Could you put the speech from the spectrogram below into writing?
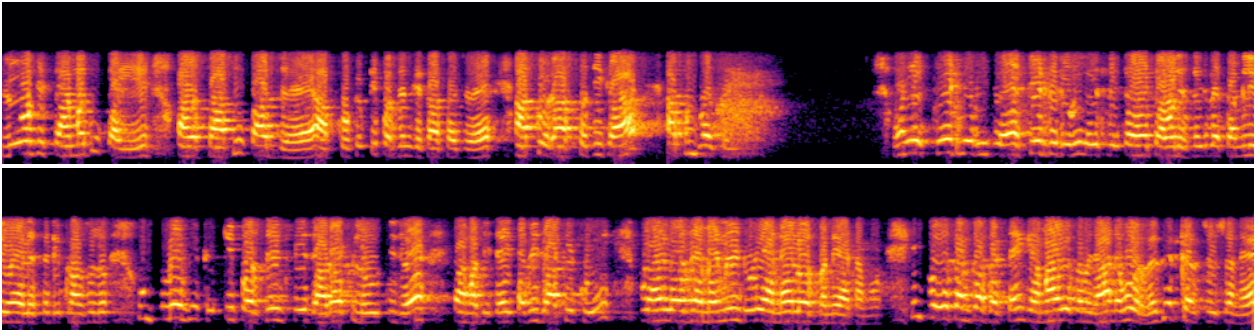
लोगों की सहमति चाहिए और साथ ही साथ जो है आपको 50 परसेंट के साथ साथ जो है आपको राष्ट्रपति का अप्रूवल चाहिए। वही स्टेट में भी जो है स्टेट के जो भी लेजिस्लेचर है, चाहे वो लेजिस्लेटिव असेंबली हो या लेजिस्लेटिव काउंसिल हो उसमें भी फिफ्टी परसेंट से ज़्यादा लोगों की जो है, सहमति चाहिए, तभी जाके कोई पुराने लॉज में अमेंडमेंट हो या नया लॉज बनने का काम हो। इस वजह से हम कह सकते हैं कि हमारा जो संविधान है, वो रिजिड कॉन्स्टिट्यूशन है,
